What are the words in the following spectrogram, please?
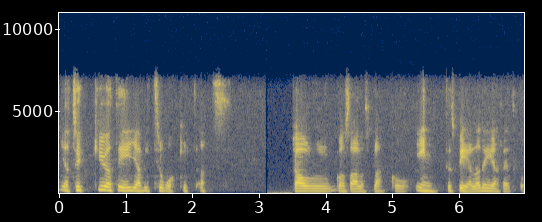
Jag tycker ju att det är jävligt tråkigt att Raúl González Blanco inte spelade i Atletico.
